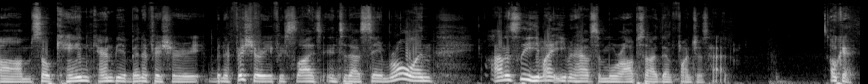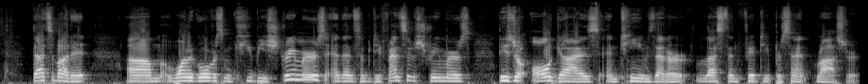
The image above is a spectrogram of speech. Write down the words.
Um, so Cain can be a beneficiary beneficiary if he slides into that same role. And honestly, he might even have some more upside than Funchess had. Okay, that's about it. Um, want to go over some QB streamers and then some defensive streamers. These are all guys and teams that are less than 50% rostered.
